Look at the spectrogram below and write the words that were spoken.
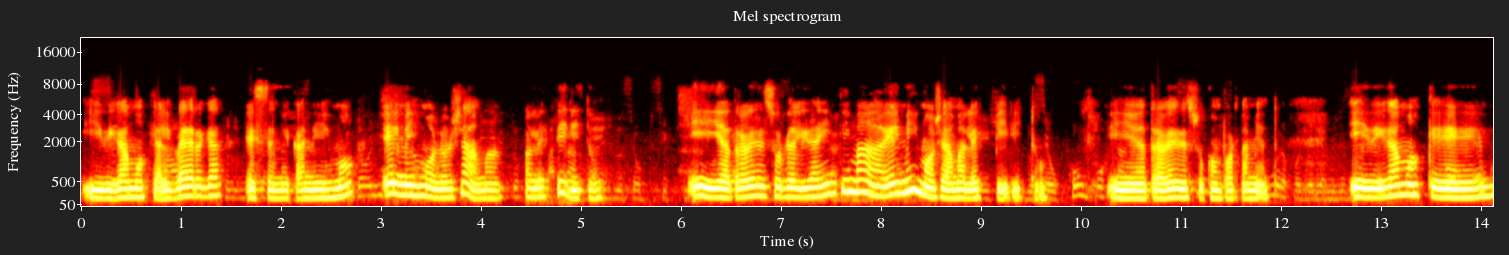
digamos que alberga ese mecanismo, él mismo lo llama al espíritu. Y a través de su realidad íntima, él mismo llama al espíritu y a través de su comportamiento. Y digamos que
